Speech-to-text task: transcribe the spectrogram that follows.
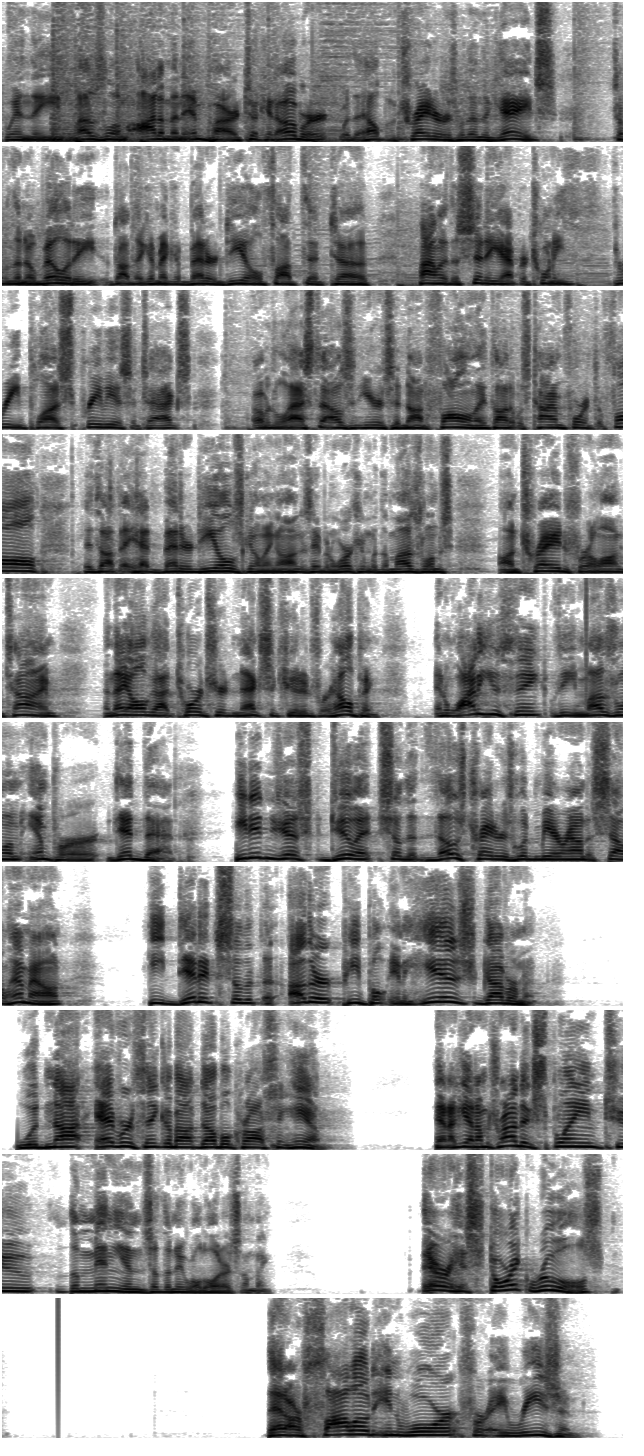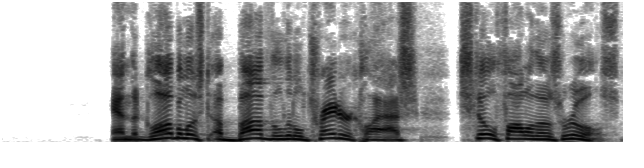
when the Muslim Ottoman Empire took it over with the help of traitors within the gates. Some of the nobility thought they could make a better deal, thought that uh, finally the city, after 23 plus previous attacks over the last thousand years, had not fallen. They thought it was time for it to fall. They thought they had better deals going on because they've been working with the Muslims on trade for a long time. And they all got tortured and executed for helping. And why do you think the Muslim emperor did that? He didn't just do it so that those traitors wouldn't be around to sell him out. He did it so that the other people in his government would not ever think about double crossing him. And again, I'm trying to explain to the minions of the New World Order something. There are historic rules that are followed in war for a reason. And the globalists above the little traitor class still follow those rules.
